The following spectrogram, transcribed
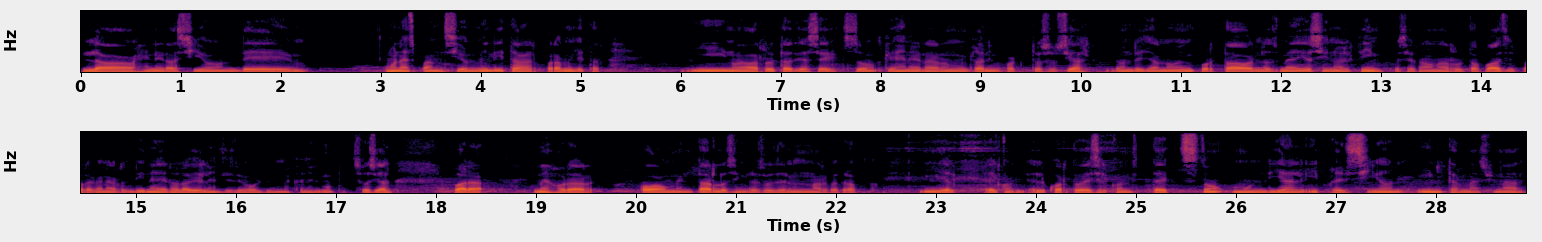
la generación de una expansión militar, paramilitar y nuevas rutas de acceso que generaron un gran impacto social, donde ya no importaban los medios sino el fin, pues era una ruta fácil para ganar dinero, la violencia se volvió un mecanismo social para mejorar o aumentar los ingresos del narcotráfico. Y el, el, el, cuarto es el contexto mundial y presión internacional.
